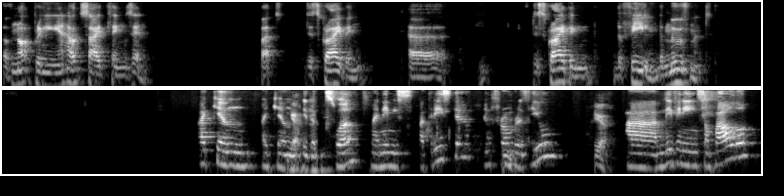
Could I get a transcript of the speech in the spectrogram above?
of not bringing outside things in, but describing uh, describing the feeling, the movement. I can I can yeah. read this one. My name is Patricia. I'm from mm. Brazil. Yeah. I'm living in São Paulo,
